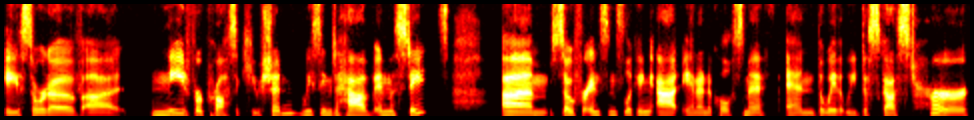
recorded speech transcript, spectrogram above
a sort of uh, need for prosecution we seem to have in the States. Um, so, for instance, looking at Anna Nicole Smith and the way that we discussed her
